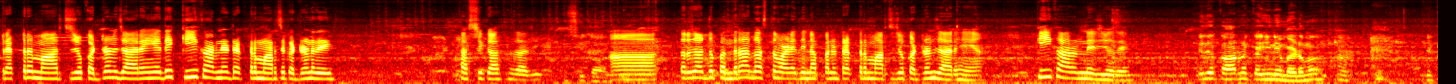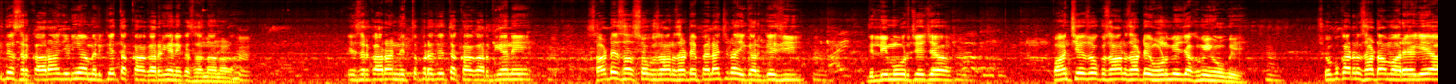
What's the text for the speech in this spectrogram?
ਟਰੈਕਟਰ ਮਾਰਚ ਜੋ ਕੱਢਣ ਜਾ ਰਹੇ ਆ ਇਹਦੇ ਕੀ ਕਾਰਨ ਟਰੈਕਟਰ ਮਾਰਚ ਕੱਢਣ ਦੇ? ਸਤਿ ਸ਼੍ਰੀ ਅਕਾਲ ਸਰਦਾਰ ਜੀ। ਅ, ਸਰ ਜੋ ਅੱਜ 15 ਅਗਸਤ ਵਾਲੇ ਦਿਨ ਆਪਾਂ ਨੇ ਟਰੈਕਟਰ ਮਾਰਚ ਜੋ ਕੱਢਣ ਜਾ ਰਹੇ ਆ ਕੀ ਕਾਰਨ ਨੇ ਜੀ ਉਹਦੇ? ਇਹਦੇ ਕਾਰਨ ਕਈ ਨੇ ਮੈਡਮ। ਇੱਕ ਤੇ ਸਰਕਾਰਾਂ ਜਿਹੜੀਆਂ ਮਿਲ ਕੇ ਧੱਕਾ ਕਰ ਰਹੀਆਂ ਨੇ ਕਿਸਾਨਾਂ ਨਾਲ। ਇਹ ਸਰਕਾਰਾਂ ਨਿੱਤ ਪ੍ਰਤੀ ਧੱਕਾ ਕਰਦੀਆਂ ਨੇ। 750 ਕਿਸਾਨ ਸਾਡੇ ਪਹਿਲਾਂ ਚੜ੍ਹਾਈ ਕਰ ਗਏ ਸੀ ਦਿੱਲੀ ਮੋਰਚੇ 'ਚ 5-600 ਕਿਸਾਨ ਸਾਡੇ ਹੁਣ ਵੀ ਜ਼ਖਮੀ ਹੋ ਗਏ। ਸ਼ੁਭਕਰਨ ਸਾਡਾ ਮਾਰਿਆ ਗਿਆ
